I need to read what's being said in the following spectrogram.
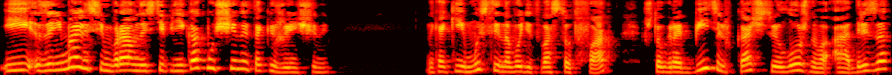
и занимались им в равной степени как мужчины, так и женщины. На какие мысли наводит вас тот факт, что грабитель в качестве ложного адреса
